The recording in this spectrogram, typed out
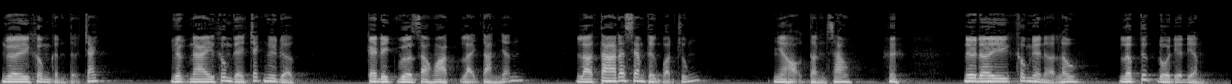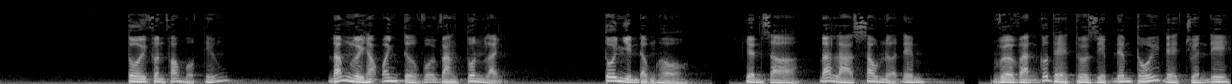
Ngươi không cần tự trách, việc này không thể trách ngươi được. Kẻ địch vừa giàu hoạt lại tàn nhẫn, là ta đã xem thường bọn chúng. Nhà họ Tần sao? Nơi đây không nên ở lâu, lập tức đổi địa điểm. Tôi phân phó một tiếng. Đám người học anh tử vội vàng tuân lệnh. Tôi nhìn đồng hồ, hiện giờ đã là sau nửa đêm, vừa vặn có thể thừa dịp đêm tối để chuyển đi.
